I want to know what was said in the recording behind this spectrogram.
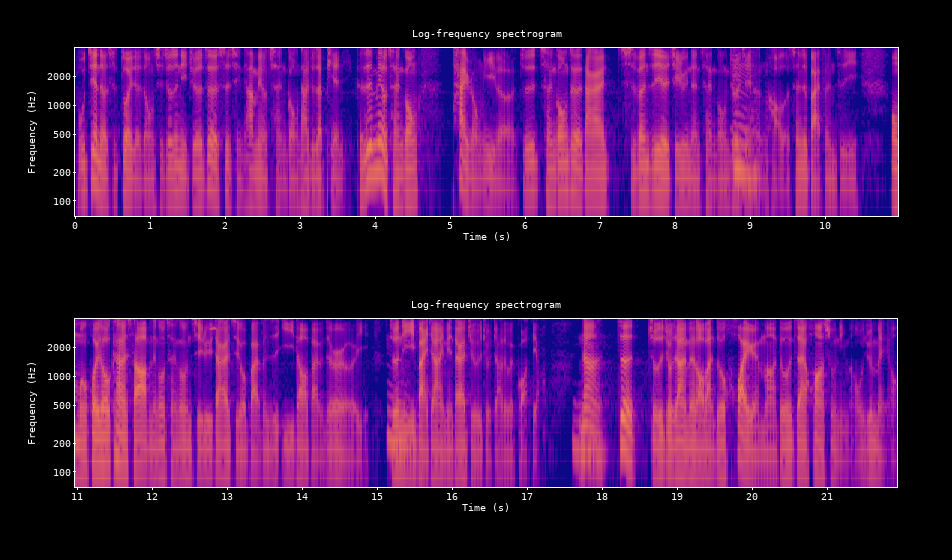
不见得是对的东西，就是你觉得这个事情他没有成功，他就在骗你。可是没有成功，太容易了，就是成功这个大概十分之一的几率能成功就已经很好了，嗯、甚至百分之一。我们回头看 startup 能够成功的几率大概只有百分之一到百分之二而已，嗯、就是你一百家里面大概九十九家都会挂掉。嗯、那这九十九家里面的老板都是坏人吗？都是在话术你吗？我觉得没有。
